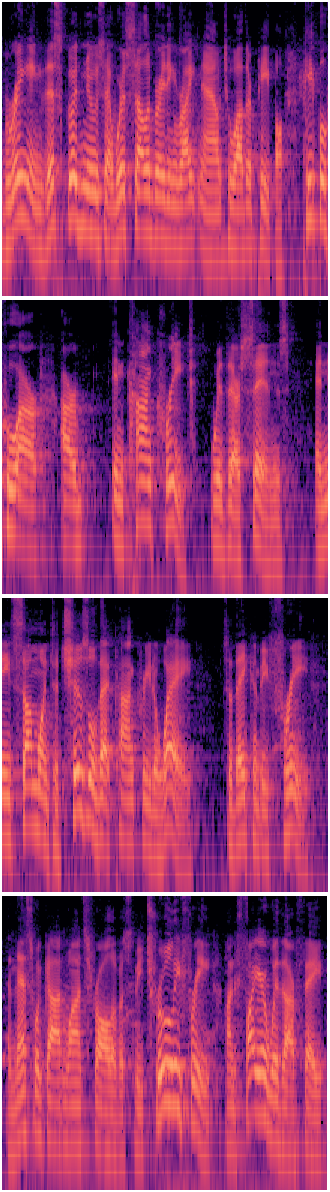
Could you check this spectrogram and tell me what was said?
bringing this good news that we're celebrating right now to other people. People who are, are in concrete with their sins and need someone to chisel that concrete away so they can be free. And that's what God wants for all of us to be truly free, on fire with our faith,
